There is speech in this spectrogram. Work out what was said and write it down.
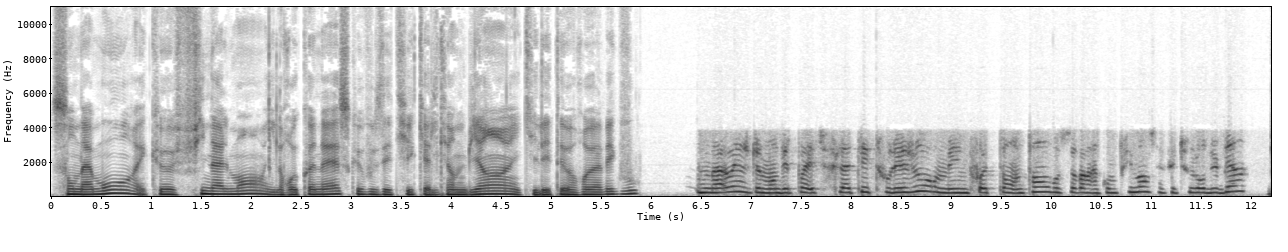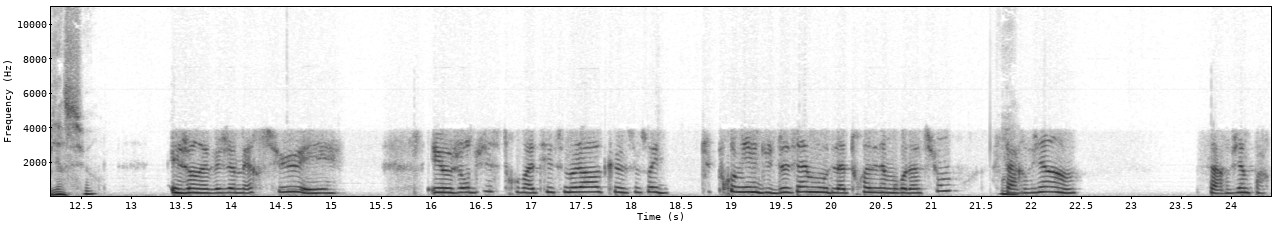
son amour et que finalement il reconnaisse que vous étiez quelqu'un de bien et qu'il était heureux avec vous. Bah ouais, je demandais pas à être flattée tous les jours, mais une fois de temps en temps, recevoir un compliment, ça fait toujours du bien. Bien sûr. Et j'en avais jamais reçu. Et, et aujourd'hui, ce traumatisme-là, que ce soit du premier, du deuxième ou de la troisième relation, ça revient. Ça revient par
